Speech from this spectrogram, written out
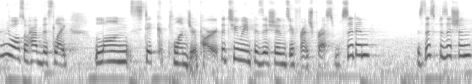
And you also have this like long stick plunger part. The two main positions your French press will sit in is this position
